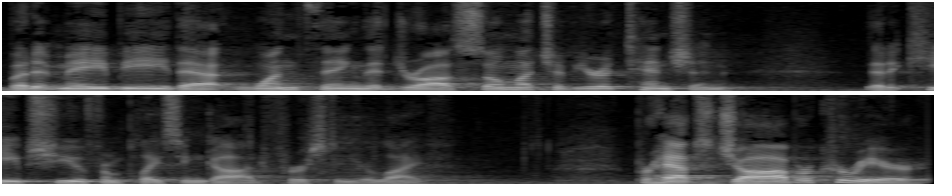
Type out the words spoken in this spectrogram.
but it may be that one thing that draws so much of your attention that it keeps you from placing God first in your life. Perhaps job or career,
